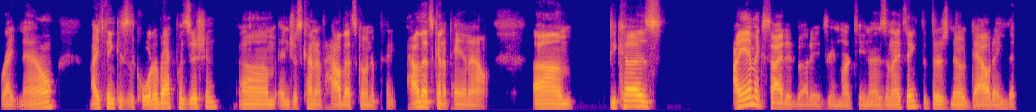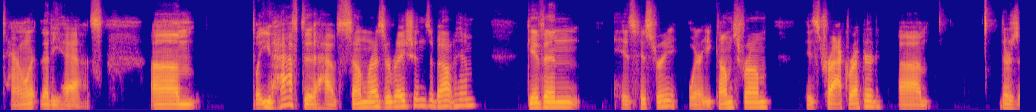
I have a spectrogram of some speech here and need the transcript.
right now. I think is the quarterback position, um, and just kind of how that's going to pan, how that's going to pan out, um, because I am excited about Adrian Martinez, and I think that there's no doubting the talent that he has. Um, but you have to have some reservations about him, given his history, where he comes from, his track record. Um, there's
